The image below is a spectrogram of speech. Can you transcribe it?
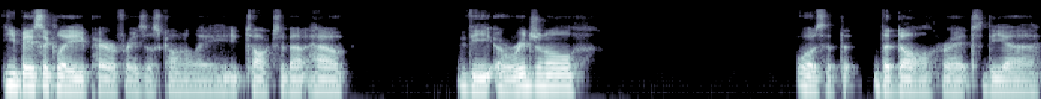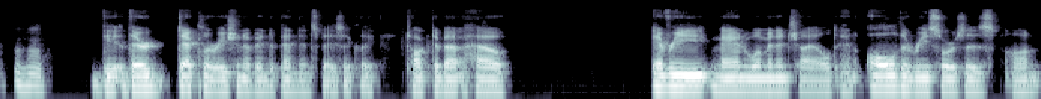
he basically paraphrases connolly. He talks about how the original what was it? The, the doll right? The uh Mhm. the their declaration of independence basically talked about how every man woman and child and all the resources on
